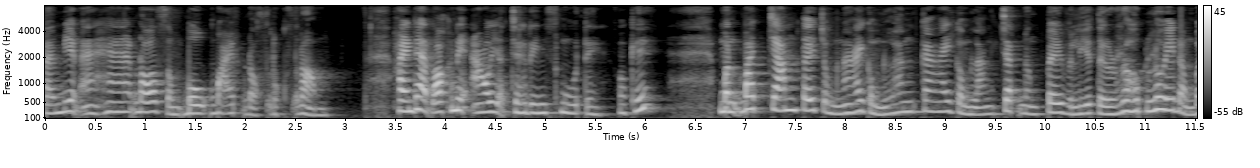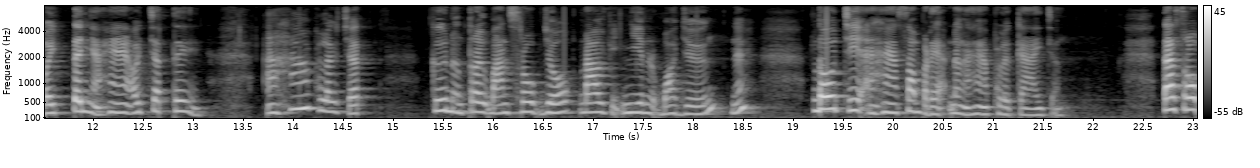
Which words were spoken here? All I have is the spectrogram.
ដែលមានអាហារដ៏សម្បូរបែបដ៏ស្តុកស្តម្ភហើយអ្នកទាំងអស់គ្នាឲ្យអត់ចេះរីងស្ងួតទេ Okay មិនបាច់ចាំទៅចំណាយកម្លាំងកាយកម្លាំងចិត្តនិងពេលវេលាទៅរកលុយដើម្បីទិញអាហារឲ្យចិត្តទេ អាហារផ្លូវចិត្តគឺនឹងត្រូវបានស្រូបយកដោយវិញ្ញាណរបស់យើងណា ដូចជាអាហារសម្ភារៈនិងអាហារផ្លូវកាយអញ្ចឹងតែស្រូប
